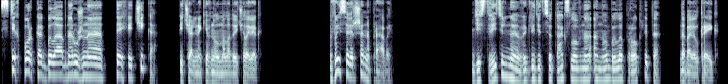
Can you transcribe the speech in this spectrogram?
«С тех пор, как была обнаружена Техе Чика», печально кивнул молодой человек, «вы совершенно правы». «Действительно, выглядит все так, словно оно было проклято», добавил Крейг.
